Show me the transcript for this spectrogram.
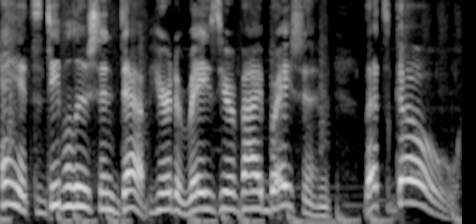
Hey, it's Devolution Deb here to raise your vibration. Let's go!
